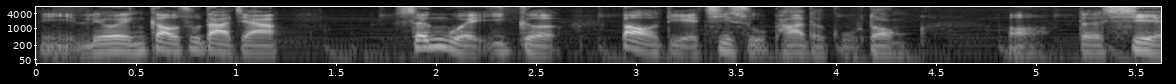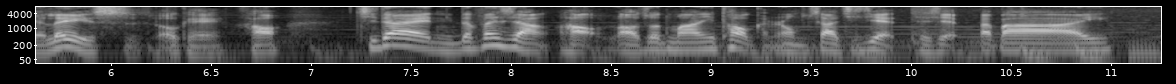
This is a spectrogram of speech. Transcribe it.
你留言告诉大家，身为一个暴跌七十五趴的股东哦的血泪史，OK，好。期待你的分享。好，老周的 Money Talk，让我们下期见，谢谢，拜拜。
